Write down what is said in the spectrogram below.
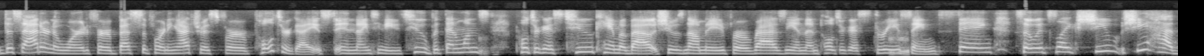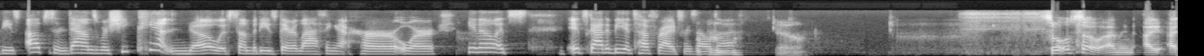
the Saturn Award for Best Supporting Actress for Poltergeist in 1982. But then once Poltergeist 2 came about, she was nominated for a Razzie, and then Poltergeist 3, mm-hmm. same thing. So it's like she she had these ups and downs where she can't know if somebody's there laughing at her, or you know, it's it's got to be a tough ride for mm-hmm. Zelda. Yeah. So also i mean I, I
